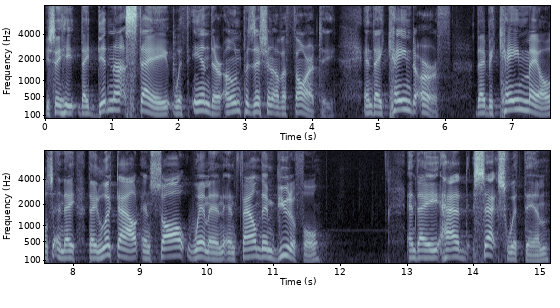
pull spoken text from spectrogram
You see, he, they did not stay within their own position of authority, and they came to earth. They became males, and they, they looked out and saw women and found them beautiful, and they had sex with them,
